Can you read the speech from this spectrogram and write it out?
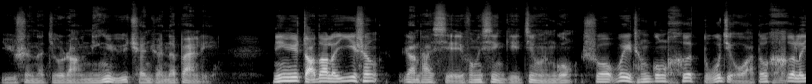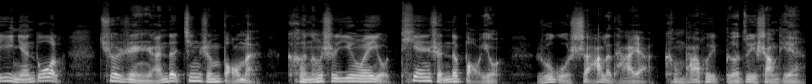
于是呢，就让宁于全权的办理。宁宇找到了医生，让他写一封信给晋文公，说魏成功喝毒酒啊，都喝了一年多了，却仍然的精神饱满，可能是因为有天神的保佑。如果杀了他呀，恐怕会得罪上天。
